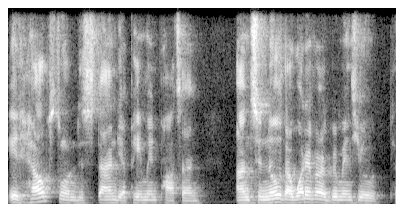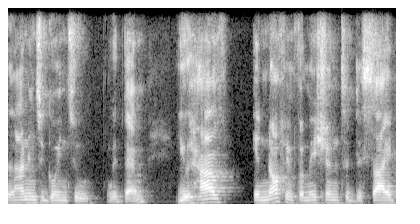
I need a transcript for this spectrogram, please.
It helps to understand their payment pattern and to know that whatever agreement you're planning to go into with them, you have enough information to decide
